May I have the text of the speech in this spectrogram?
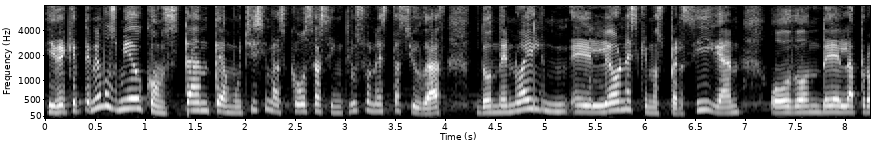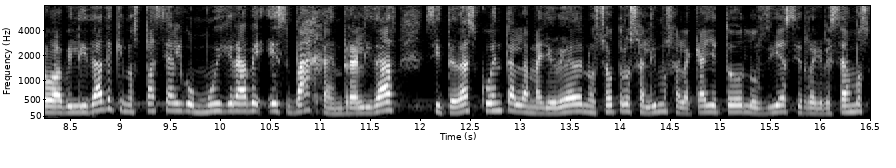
y de que tenemos miedo constante a muchísimas cosas, incluso en esta ciudad donde no hay eh, leones que nos persigan o donde la probabilidad de que nos pase algo muy grave es baja. En realidad, si te das cuenta, la mayoría de nosotros salimos a la calle todos los días y regresamos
